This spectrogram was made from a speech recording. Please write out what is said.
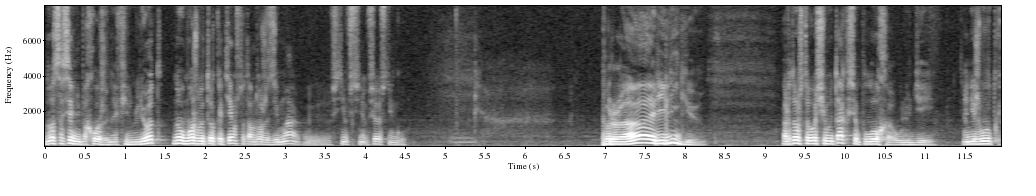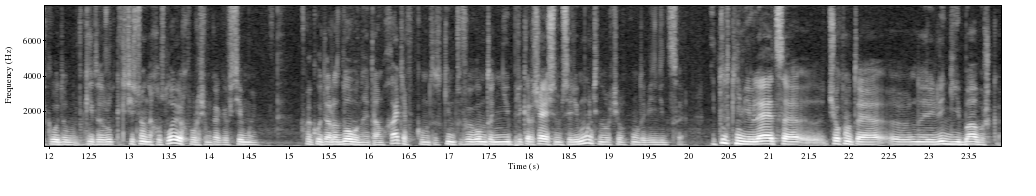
но совсем не похожий на фильм «Лед». Ну, может быть, только тем, что там тоже зима, все в снегу. Про религию. Про то, что, в общем, и так все плохо у людей. Они живут в, в каких-то жутких стесненных условиях, впрочем, как и все мы. Какой-то раздолбанной там хате, в каком-то, с каким-то- в каком-то непрекращающемся ремонте, ну, в общем, в каком-то пиздеце. И тут к ним является э, чокнутая э, на религии бабушка.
